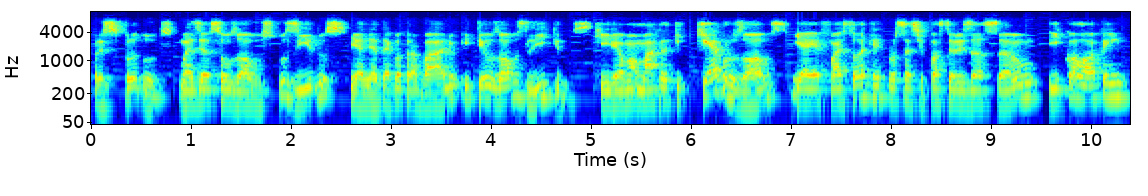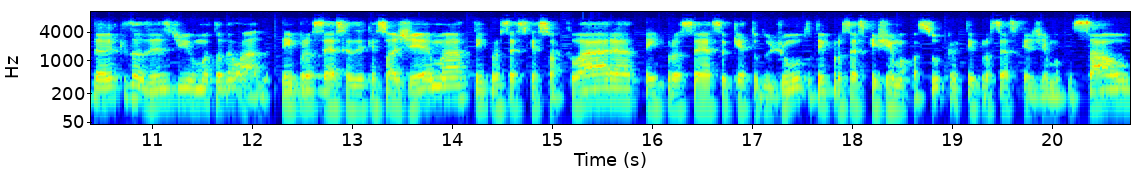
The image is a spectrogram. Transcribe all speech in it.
para esses produtos. Mas esses são os ovos cozidos, que é ali até que eu trabalho, e tem os ovos líquidos, que é uma máquina que quebra os ovos e aí faz todo aquele processo de pasteurização e coloca em tanques, às vezes, de uma tonelada. Tem processo, quer dizer, que é só gema, tem processo que é só clara, tem processo que é tudo junto, tem processo que é gema com açúcar, tem processo que é gema com sal.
